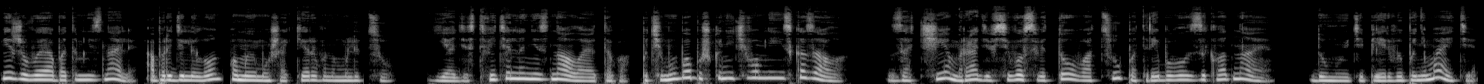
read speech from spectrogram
«Вижу, вы об этом не знали», — определил он по моему шокированному лицу. «Я действительно не знала этого. Почему бабушка ничего мне не сказала? Зачем ради всего святого отцу потребовалась закладная? Думаю, теперь вы понимаете,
